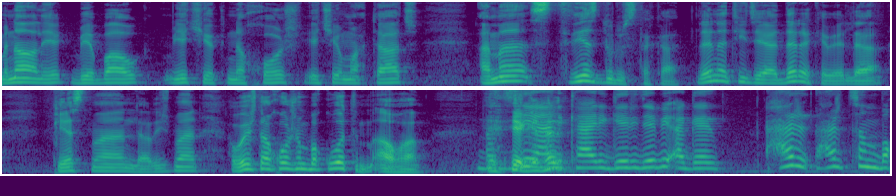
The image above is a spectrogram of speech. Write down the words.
مناڵێک بێباوک یەکێک نەخۆش یەکێ محتاج ئەمە سترێز دروست دەکات لە نەتیجەیە دەرەکەوێت لە پێستمان لە ڕیژمان ئەوێشتا خۆشم بە قوتم ئاوام کاریگەری دەبی ئەگەر هەر چەند بە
